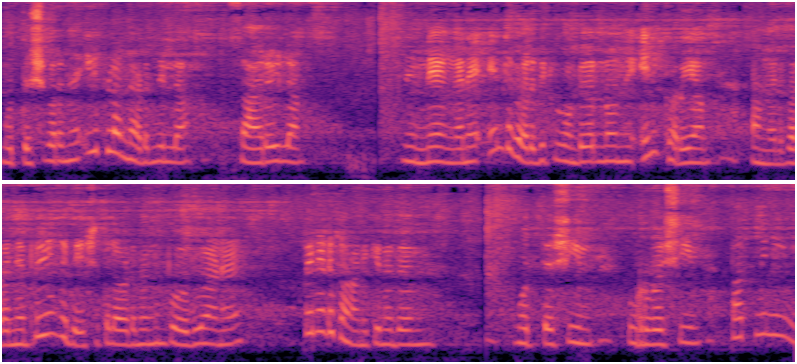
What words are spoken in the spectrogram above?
മുത്തശ്ശി പറഞ്ഞ ഈ പ്ലാൻ നടന്നില്ല. സാരമില്ല. നിന്നെ എങ്ങനെ എന്റെ വെറുതെക്ക് കൊണ്ടുവരണമെന്ന് എനിക്കറിയാം. അങ്ങനെ പറഞ്ഞ പ്രിയങ്ക ദേഷ്യത്തിൽ അവിടെ നിന്നും പോകുകയാണ് പിന്നീട് കാണിക്കുന്നത് മുത്തശ്ശിയും ഉർവശിയും പത്മിനിയും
